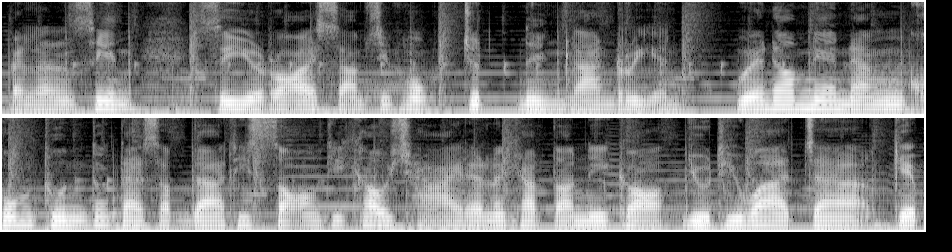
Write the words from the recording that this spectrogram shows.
ไปแล้วทั้งสิ้น 436.1 ล้านเหรียญเวนอมเนี่ยหนังคุ้มทุนตั้งแต่สัปดาห์ที่ 2 ที่เข้าฉายแล้วนะครับ ตอนนี้ก็อยู่ที่ว่าจะเก็บ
